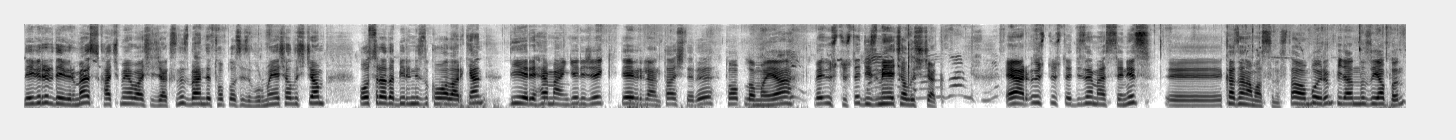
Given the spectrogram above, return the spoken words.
devirir devirmez kaçmaya başlayacaksınız. Ben de topla sizi vurmaya çalışacağım. O sırada birinizi kovalarken diğeri hemen gelecek devrilen taşları toplamaya ve üst üste dizmeye çalışacak. Eğer üst üste dizemezseniz ee, kazanamazsınız. Tamam buyurun planınızı yapın.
